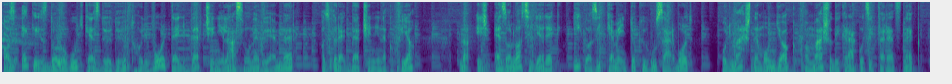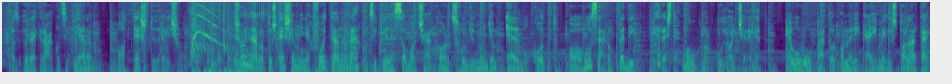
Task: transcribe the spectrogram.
Az egész dolog úgy kezdődött, hogy volt egy Bercsényi László nevű ember, az öreg Bercsényinek a fia, na és ez a Laci gyerek igazi kemény tökű huszár volt, hogy más nem mondjak, a második Rákóczi Ferencnek, az öreg Rákóczi fiának a testőre is volt. Sajnálatos események folytán a Rákóczi féle szabadságharc, hogy úgy mondjam, elbukott, a huszárok pedig kerestek maguknak új hadsereget. Európától Amerikáig meg is találták,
